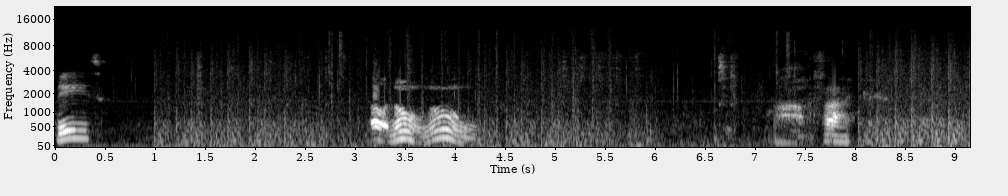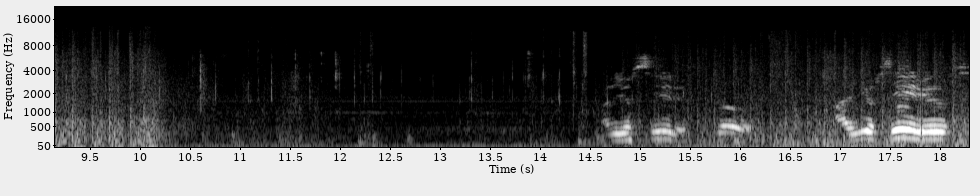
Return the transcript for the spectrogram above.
These? Oh no, no. Ah, fuck. Are you serious, bro? Are you serious?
